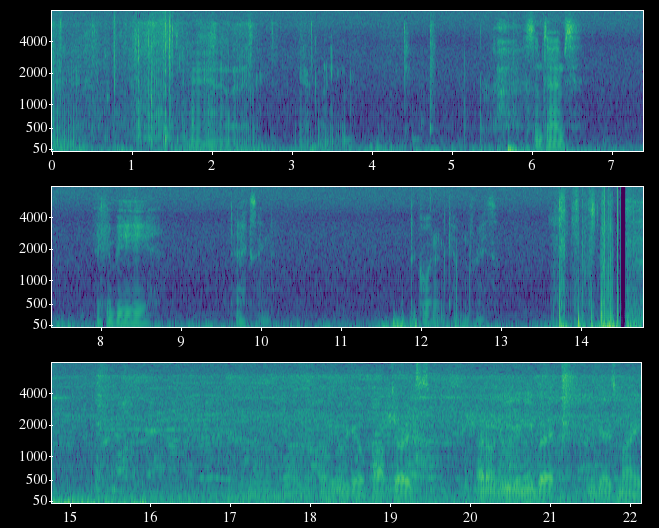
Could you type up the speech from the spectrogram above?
There. Yeah, whatever. You're not going anywhere. Sometimes it can be taxing, to quote an accountant phrase. Oh, here we go, Pop Tarts. I don't need any, but you guys might.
